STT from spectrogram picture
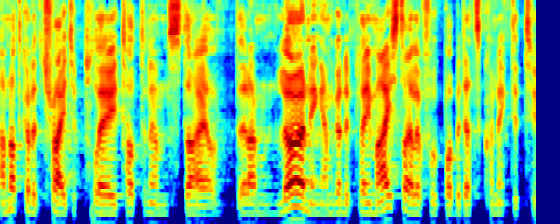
I'm not going to try to play Tottenham style that I'm learning. I'm going to play my style of football but that's connected to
